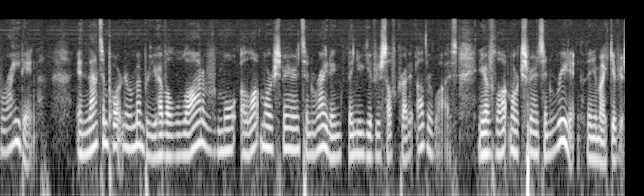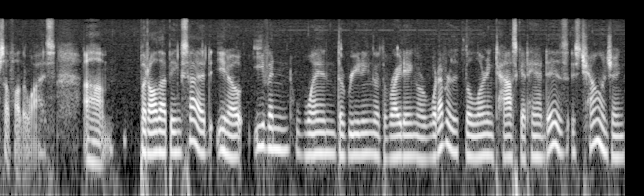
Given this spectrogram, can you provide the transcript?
writing. And that's important to remember. You have a lot of more, a lot more experience in writing than you give yourself credit otherwise. And you have a lot more experience in reading than you might give yourself otherwise. Um, but all that being said, you know, even when the reading or the writing or whatever the learning task at hand is, is challenging,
